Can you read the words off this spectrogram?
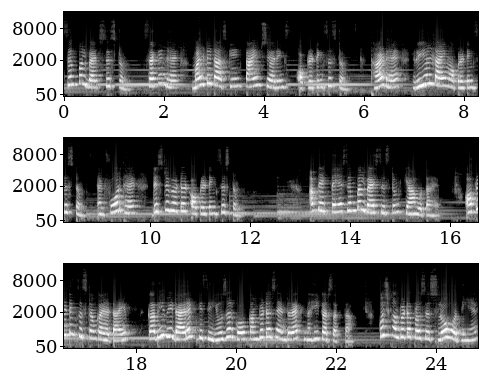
सिंपल बैच सिस्टम सेकंड है multitasking time sharing operating system third है real time operating system and fourth है डिस्ट्रीब्यूटेड ऑपरेटिंग सिस्टम अब देखते हैं सिंपल बैच सिस्टम क्या होता है। ऑपरेटिंग सिस्टम का यह टाइप कभी भी डायरेक्ट किसी यूज़र को कंप्यूटर से इंटरेक्ट नहीं कर सकता। कुछ कंप्यूटर प्रोसेस स्लो होती हैं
